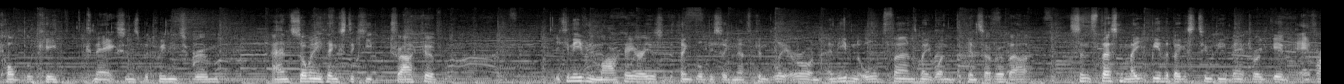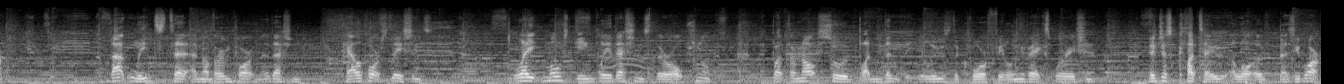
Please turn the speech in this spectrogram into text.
complicated connections between each room and so many things to keep track of. You can even mark areas that you think will be significant later on, and even old fans might want to consider that, since this might be the biggest 2D Metroid game ever. That leads to another important addition teleport stations. Like most gameplay additions, they're optional, but they're not so abundant that you lose the core feeling of exploration. They just cut out a lot of busy work,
